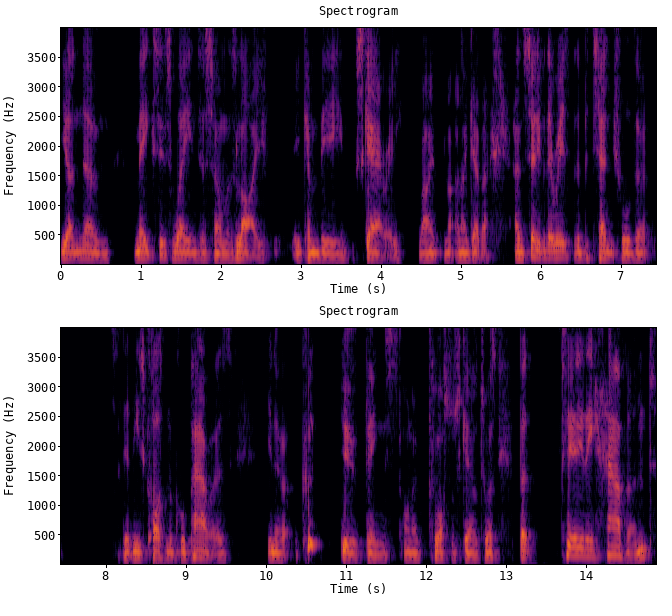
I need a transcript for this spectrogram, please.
the unknown makes its way into someone's life it can be scary right? And i get that. And certainly there is the potential that that these cosmical powers you know could do things on a colossal scale to us but clearly they haven't.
